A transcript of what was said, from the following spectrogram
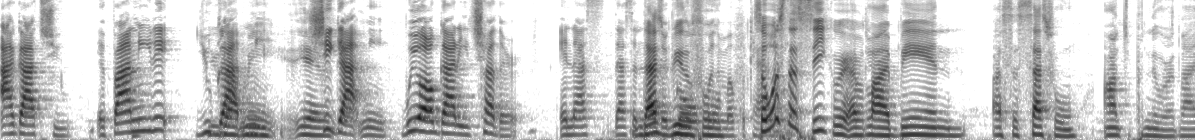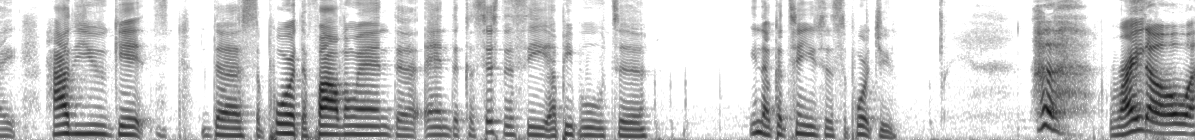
I got you. If I need it, you, You got, got me. me. Yeah. She got me. We all got each other. And that's that's another That's goal beautiful. for the Milf So what's the secret of like being a successful entrepreneur? Like how do you get the support, the following, the and the consistency of people to you know continue to support you? right? So,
